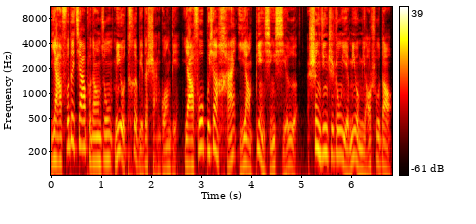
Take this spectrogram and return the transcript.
雅福的家谱当中没有特别的闪光点，雅福不像韩一样变形邪恶，圣经之中也没有描述到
